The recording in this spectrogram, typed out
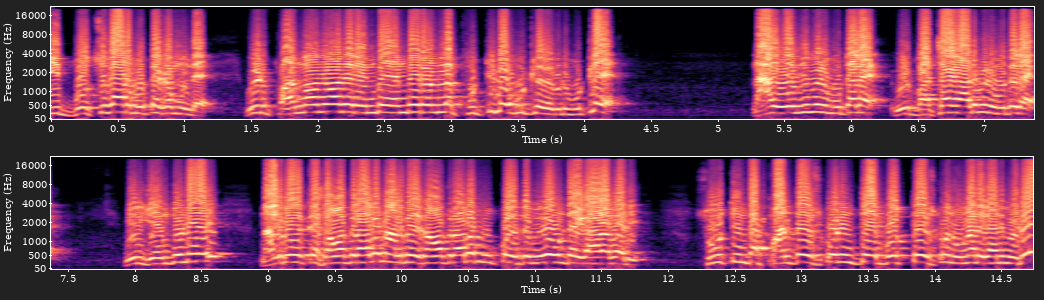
ఈ బొచ్చుగారు పుట్టక ముందే. వీడు పంతొమ్మిది వందల ఎనభై ఎనభై రెండులో పుట్టిలో పుట్టలేదు. వీడు పుట్టలే నాకు తెలిసి వీడు పుట్టలే. వీడు బచ్చగాడు వీడు పుట్టలే. వీడికి ఎంతుండే? నలభై ఒక్క సంవత్సరాలు నలభై సంవత్సరాలు ముప్పై తొమ్మిది ఉంటాయి కాలబడి సూచింత పంట వేసుకొని ఇంత బొత్తు వేసుకొని ఉన్నాడు కానీ వీడు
